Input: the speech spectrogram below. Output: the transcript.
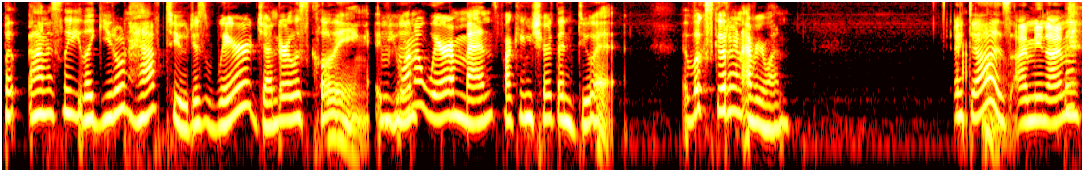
But honestly, like you don't have to. Just wear genderless clothing. If you want to wear a men's fucking shirt, then do it. It looks good on everyone. It does. I mean, I'm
